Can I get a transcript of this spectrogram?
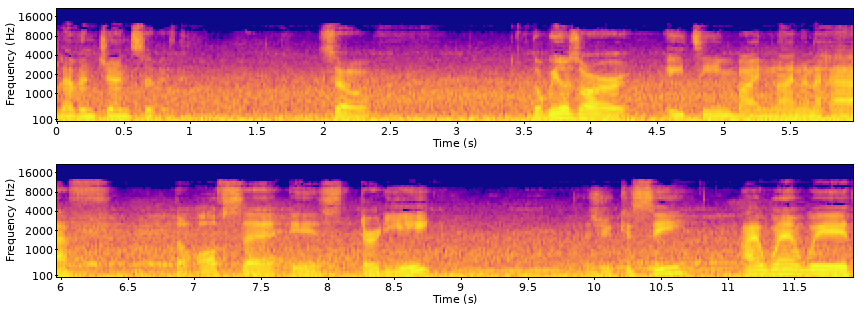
11th gen Civic. So the wheels are 18 by nine and a half. The offset is 38. As you can see, I went with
